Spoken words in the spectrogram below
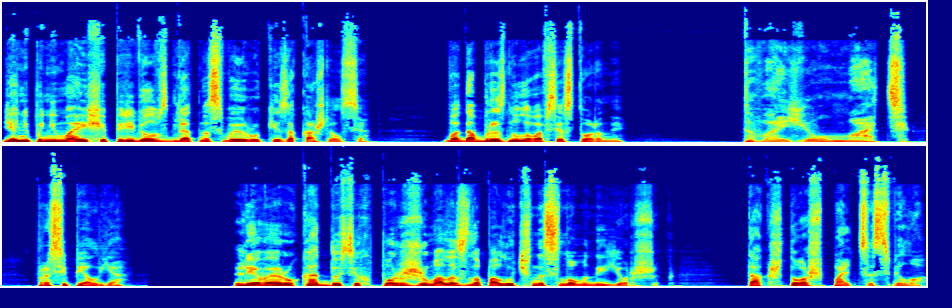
Я непонимающе перевел взгляд на свои руки и закашлялся. Вода брызнула во все стороны. «Твою мать!» — просипел я. Левая рука до сих пор сжимала злополучный сломанный ёршик, так что аж пальцы свело.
